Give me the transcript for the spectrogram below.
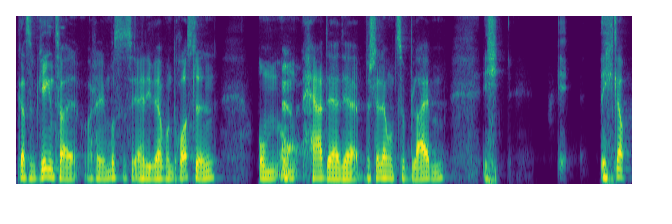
Ganz im Gegenteil. Wahrscheinlich musstest du eher die Werbung drosseln, um, um ja. Herr der, der Bestellung zu bleiben. Ich, ich glaube,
